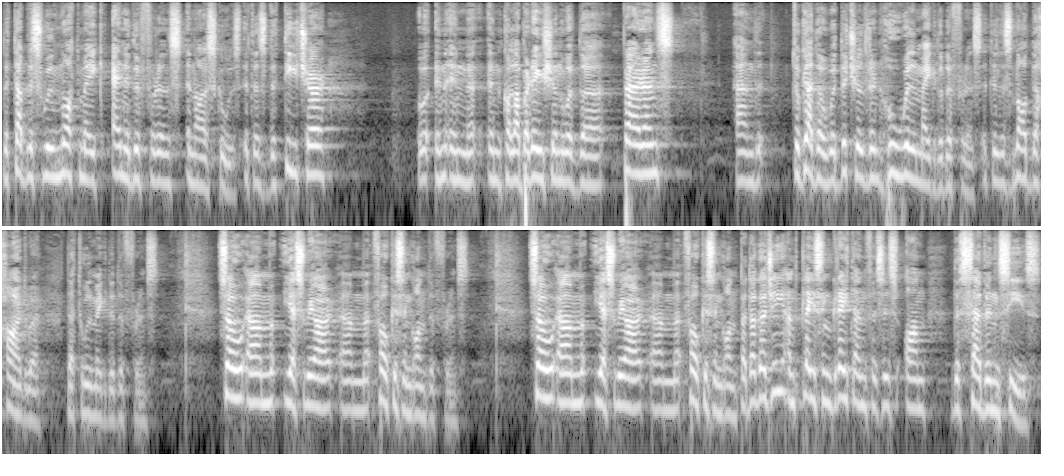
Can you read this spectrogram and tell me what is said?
the tablets will not make any difference in our schools. It is the teacher in, in, in collaboration with the parents and together with the children who will make the difference. It is not the hardware that will make the difference. So um, yes, we are um, focusing on difference. So um, yes, we are um, focusing on pedagogy and placing great emphasis on the seven C's.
